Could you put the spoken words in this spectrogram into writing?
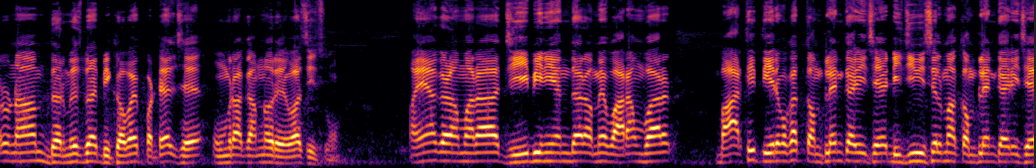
મારું નામ ધર્મેશભાઈ ભીખાભાઈ પટેલ છે. ઉમરા ગામનો રહેવાસી છું. અહીંયા આગળ અમારા જીઈબીની અંદર અમે વારંવાર બારથી તેર વખત કમ્પ્લેન કરી છે. ડીજીવીસીએલમાં કમ્પ્લેન કરી છે.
